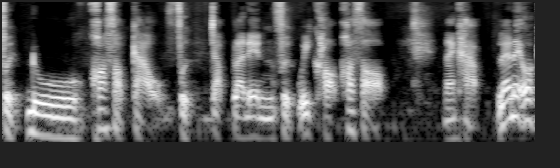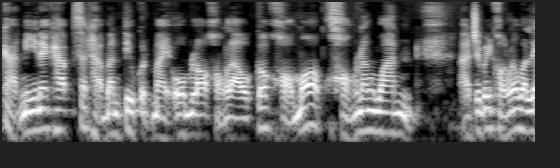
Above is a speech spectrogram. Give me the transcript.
ฝึกดูข้อสอบเก่า ฝึกจับประเด็น ฝึกวิเคราะห์ข้อสอบนะครับ และในโอกาสนี้นะครับ สถาบันติวกฎหมายโอมรอของเราก็ขอมอบของรางวัล อาจจะเป็นของรางวัลเ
